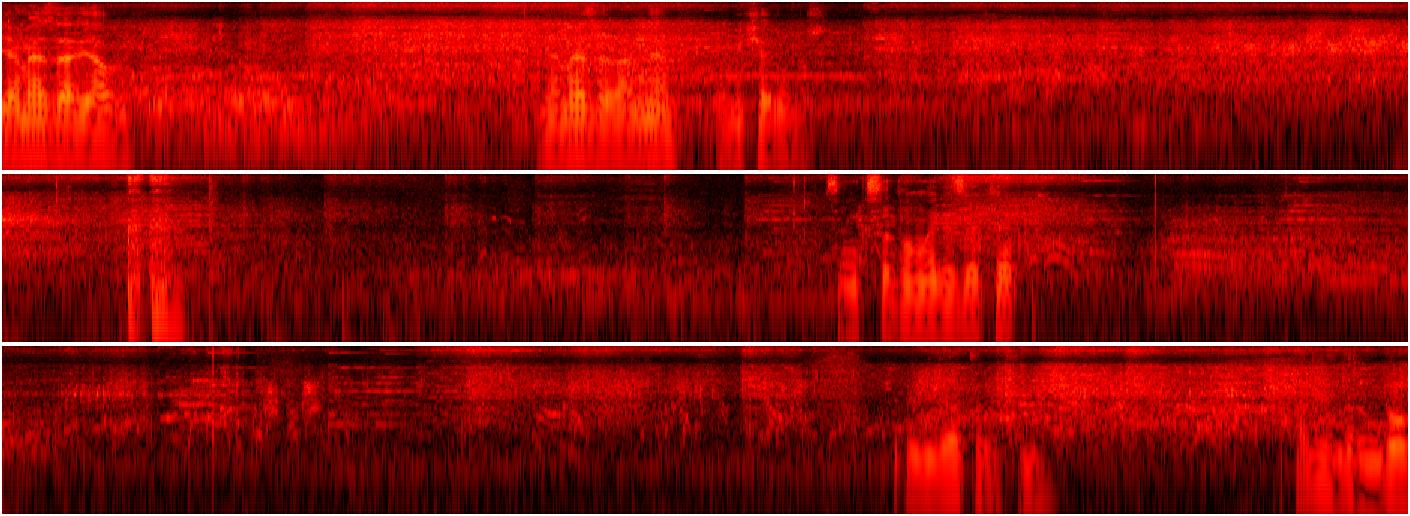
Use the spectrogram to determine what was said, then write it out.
Yemezler yavrum. Yemezler annem. O bir kere olur. Sen kısa donla gezerken Şöyle bir daha atalım şunu. Hadi Yıldırım dol.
